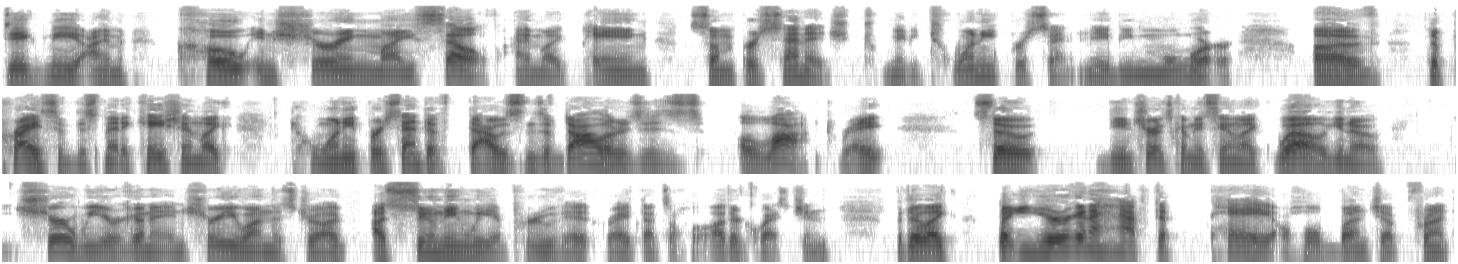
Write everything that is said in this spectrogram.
dig me, I'm co-insuring myself. I'm like paying some percentage, maybe 20%, maybe more of the price of this medication. Like 20% of thousands of dollars is a lot, right? So the insurance company saying like, well, you know, sure we are going to insure you on this drug, assuming we approve it, right? That's a whole other question. But they're like, but you're going to have to pay a whole bunch up front.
